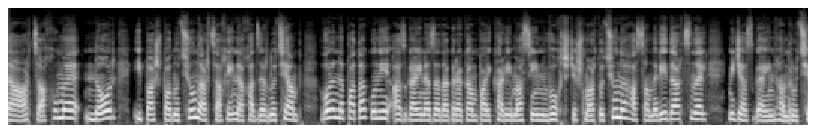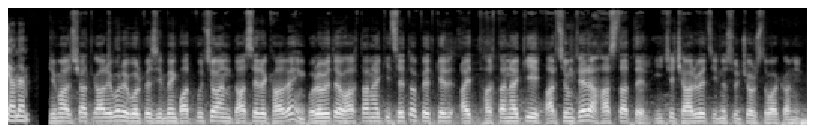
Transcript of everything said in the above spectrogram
Նա Արցախում է նոր ի պաշտպանություն Արցախի նախաձեռնությամբ, որը նպատակ ունի ազգային ազատագրական պայքարի մասին ողջ ճշմարտությունը հասանելի դարձնել միջազգային հանրությանը։ Հիմա շատ կարևոր է որպեսզի մենք պատմության դասերը քաղենք, որովհետև հաղթանակից հետո պետք է այդ հաղթանակի արդյունքները հաստատել, ինչը չարվեց 94 թվականին։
